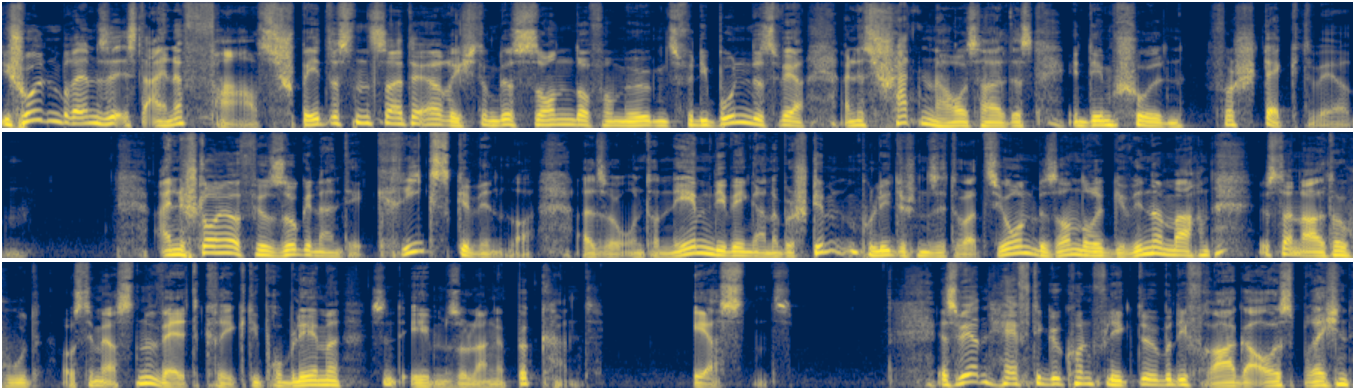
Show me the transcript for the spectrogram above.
Die Schuldenbremse ist eine Farce, spätestens seit der Errichtung des Sondervermögens für die Bundeswehr, eines Schattenhaushaltes, in dem Schulden versteckt werden. Eine Steuer für sogenannte Kriegsgewinnler, also Unternehmen, die wegen einer bestimmten politischen Situation besondere Gewinne machen, ist ein alter Hut aus dem Ersten Weltkrieg. Die Probleme sind ebenso lange bekannt. Erstens. Es werden heftige Konflikte über die Frage ausbrechen,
